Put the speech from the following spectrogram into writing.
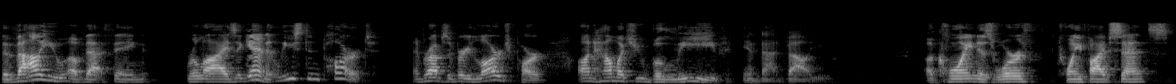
the value of that thing relies, again, at least in part, and perhaps a very large part, on how much you believe in that value. A coin is worth 25 cents.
